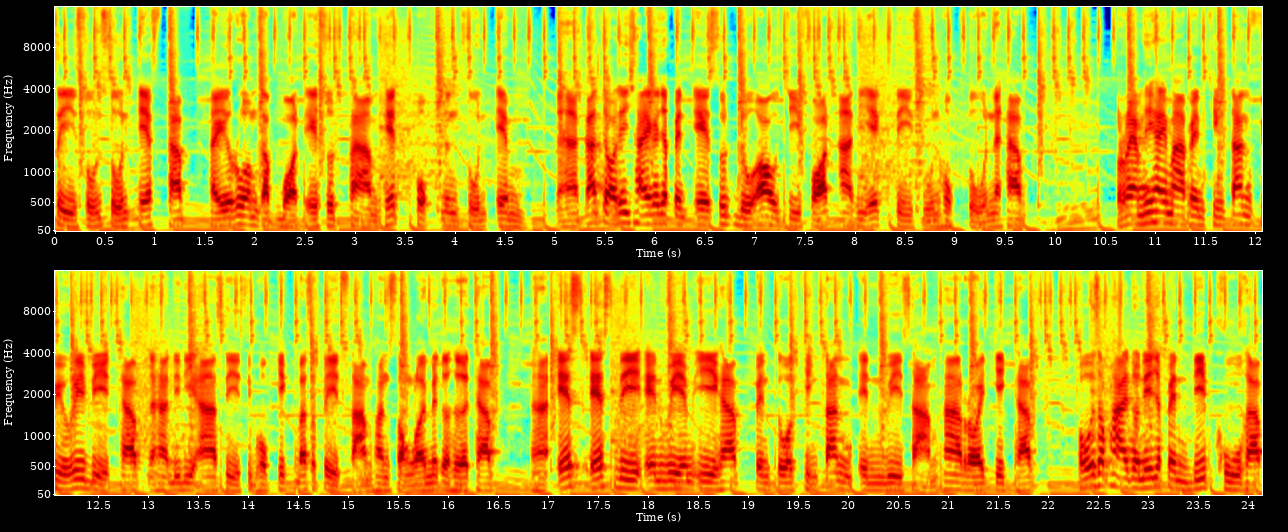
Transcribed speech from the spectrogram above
12400F ครับ ใช้ร่วมกับบอร์ด ASUS Prime H610M นะฮะ การ์ดจอที่ใช้ก็จะเป็น ASUS Dual GeForce RTX 4060 นะครับ แรมที่ให้มาเป็น Kingston Fury Beat ครับนะฮะ DDR4 16 GB bus speed 3,200 MHz ครับนะฮะ SSD NVMe ครับ เป็นตัว Kingston NV3 500 GB ครับ Power Supply ตัวนี้จะเป็น Deep Cool ครับ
